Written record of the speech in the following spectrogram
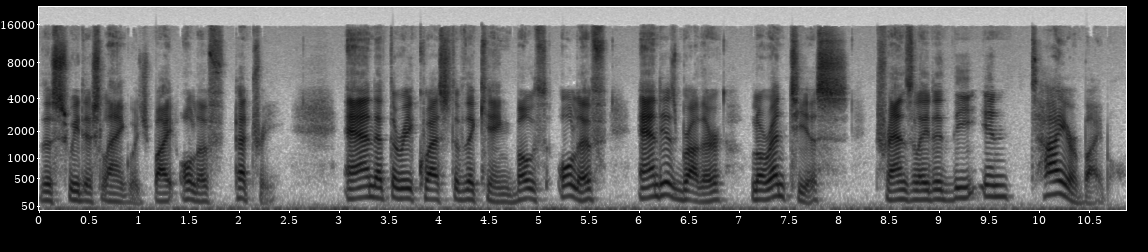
the Swedish language by Olaf Petri. And at the request of the king, both Olaf and his brother Laurentius translated the entire Bible.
